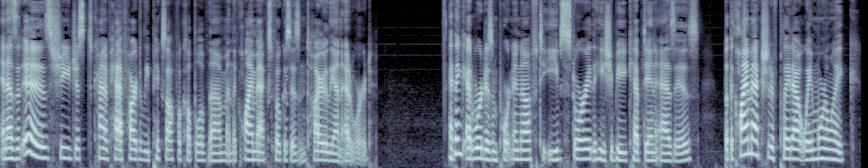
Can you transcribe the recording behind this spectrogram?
and as it is, she just kind of half heartedly picks off a couple of them, and the climax focuses entirely on Edward. I think Edward is important enough to Eve's story that he should be kept in as is, but the climax should have played out way more like,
